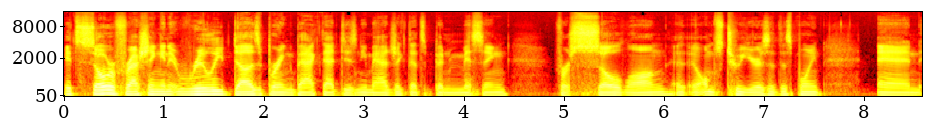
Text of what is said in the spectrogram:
it's so refreshing and it really does bring back that Disney magic that's been missing for so long, uh, almost 2 years at this point, and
